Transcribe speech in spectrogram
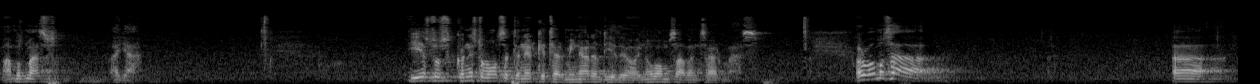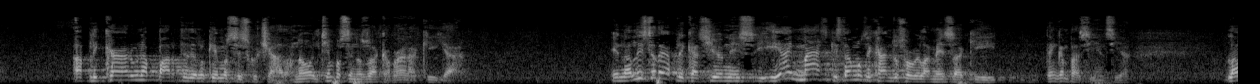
vamos más allá. Y con esto vamos a tener que terminar el día de hoy, no vamos a avanzar más. Ahora vamos a, aplicar una parte de lo que hemos escuchado, ¿no? El tiempo se nos va a acabar aquí ya. En la lista de aplicaciones, y hay más que estamos dejando sobre la mesa aquí, tengan paciencia. La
